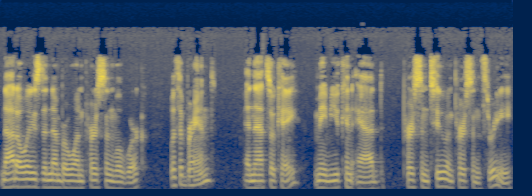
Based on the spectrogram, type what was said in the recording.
Not always the number one person will work with a brand, and that's okay. Maybe you can add person two and person three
